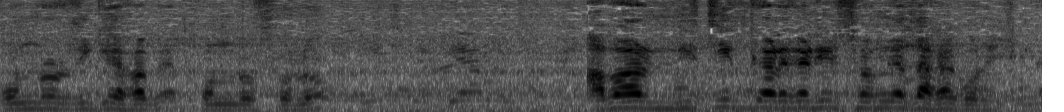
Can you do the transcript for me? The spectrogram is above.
পনেরোর দিকে হবে, পনেরো ষোলো। আবার নীতিন গাডকারির সঙ্গে দেখা করেছিলাম।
